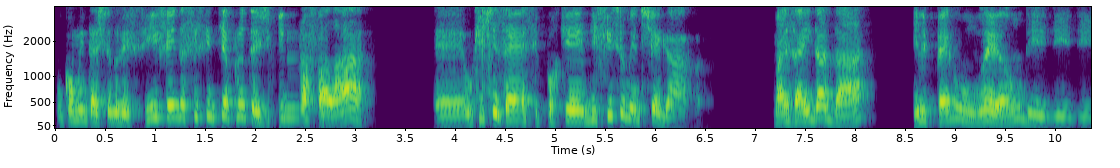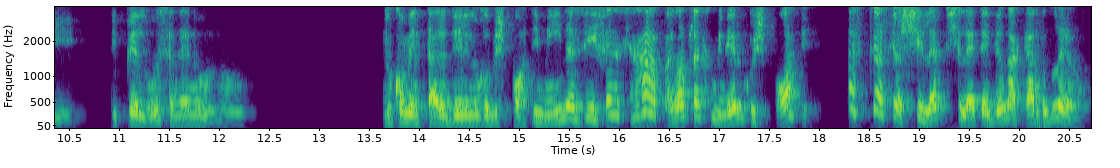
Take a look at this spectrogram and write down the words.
o comentarista do Recife, ainda se sentia protegido para falar é, o que quisesse, porque dificilmente chegava. Mas aí Dadá, ele pega um leão de, de, de, de pelúcia né, no, no, no, comentário dele no Globo Esporte de Minas e fez assim: rapaz, o Atlético Mineiro com o esporte, mas assim, ó, chilete, chilete, aí deu na cara do leão.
